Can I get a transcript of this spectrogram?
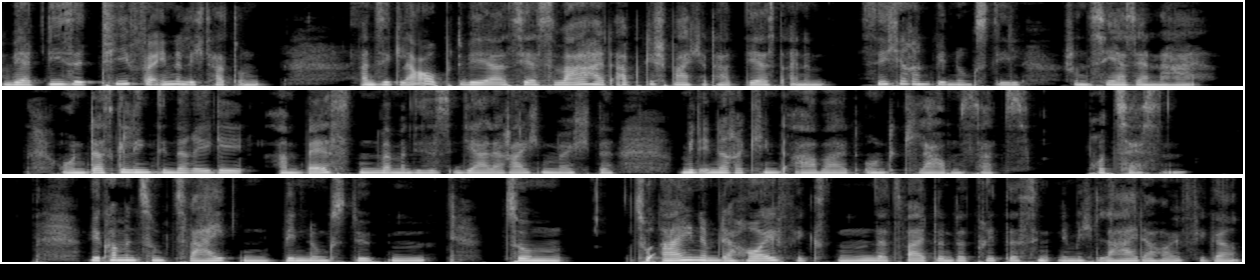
Wer diese tief verinnerlicht hat und an sie glaubt, wer sie als Wahrheit abgespeichert hat, der ist einem sicheren Bindungsstil schon sehr, sehr nahe. Und das gelingt in der Regel am besten, wenn man dieses Ideal erreichen möchte, mit innerer Kindarbeit und Glaubenssatzprozessen. Wir kommen zum zweiten Bindungstypen, zum zu einem der häufigsten, der zweite und der dritte sind nämlich leider häufiger.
